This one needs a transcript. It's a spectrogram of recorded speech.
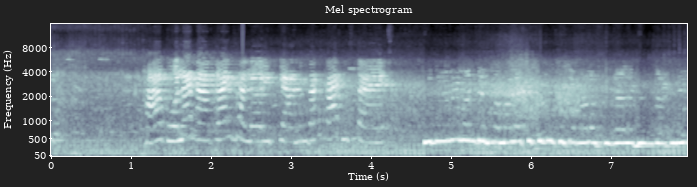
हा बोला ना काय झालं इतक्या आनंदात का दिसताय तू नेहमी ना मला कुठे मला फिरायला घेऊन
